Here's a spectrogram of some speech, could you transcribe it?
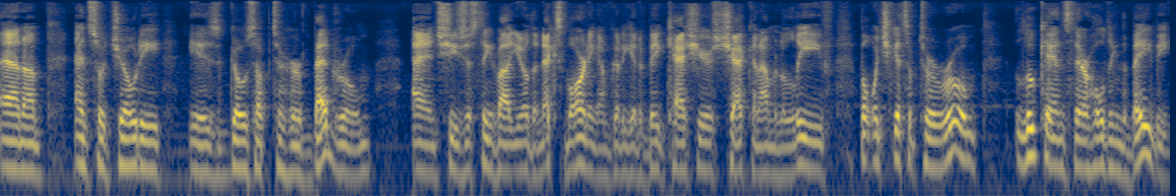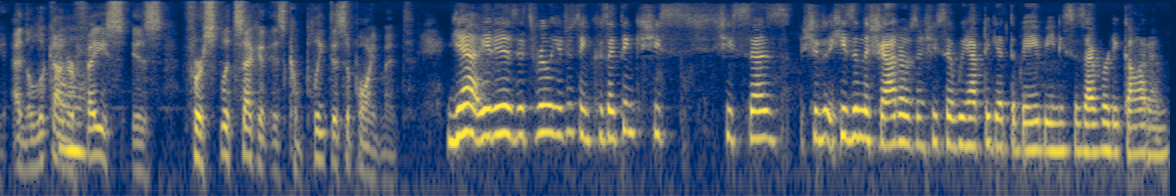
And um and so Jody is goes up to her bedroom and she's just thinking about you know the next morning I'm going to get a big cashier's check and I'm going to leave. But when she gets up to her room Lucan's there holding the baby and the look on Oh. her face is for a split second is complete disappointment. Yeah, it is. It's really interesting because I think she's she says she he's in the shadows and she said we have to get the baby. And he says I've already got him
